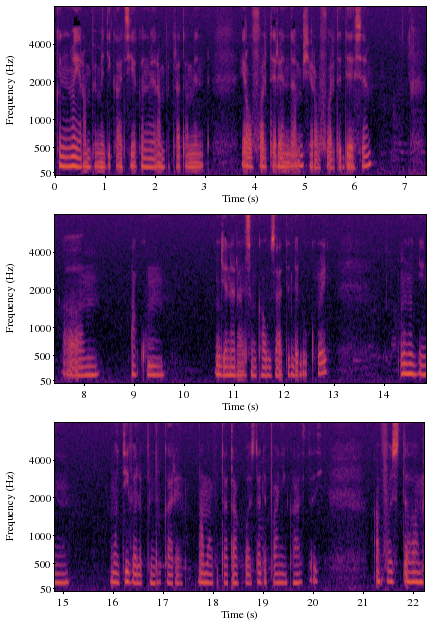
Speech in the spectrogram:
când nu eram pe medicație, când nu eram pe tratament, erau foarte random și erau foarte dese. Um, acum, în general, sunt cauzate de lucruri. Unul din motivele pentru care am avut atacul ăsta de panică astăzi a fost uh,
